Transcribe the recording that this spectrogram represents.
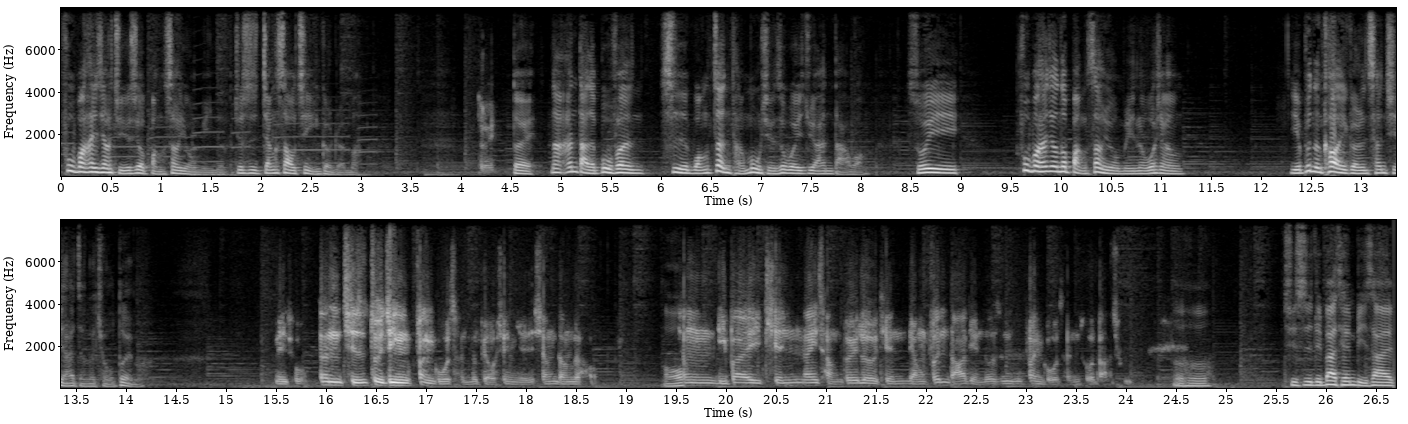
富邦悍将其实是有榜上有名的，就是江少庆一个人嘛。对对，那安打的部分是王振堂，目前是位居安打王，所以富邦悍将都榜上有名了。我想也不能靠一个人撑起来整个球队嘛。没错，但其实最近范国成的表现也相当的好。哦，像礼拜天那一场对乐天，两分打点都是范国成所打出。嗯哼。其实礼拜天比赛，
